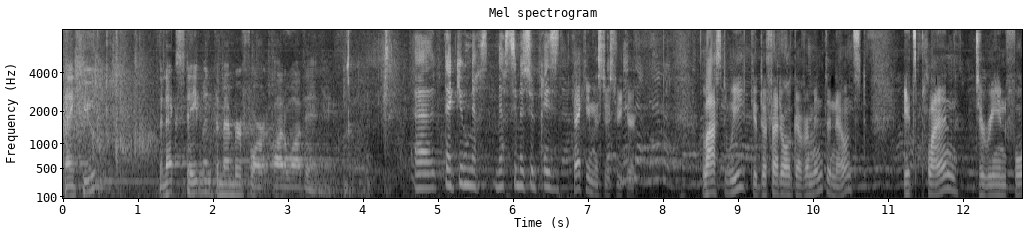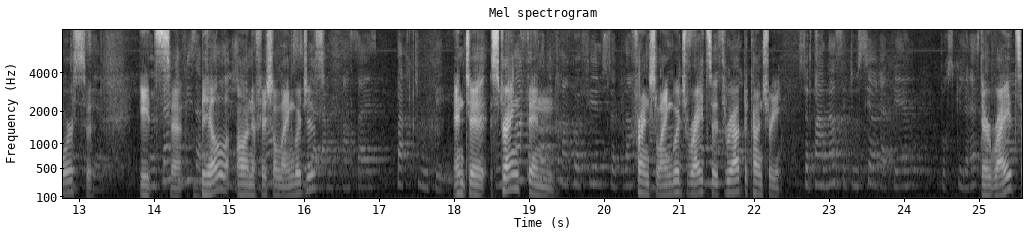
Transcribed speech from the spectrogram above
Thank you. The next statement, the member for Ottawa-Vanier. Uh, thank you. Merci, merci, Monsieur le Président. Thank you, Mr. Speaker. Last week, the federal government announced its plan to reinforce its uh, bill on official languages and to strengthen French language rights throughout the country. Their rights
